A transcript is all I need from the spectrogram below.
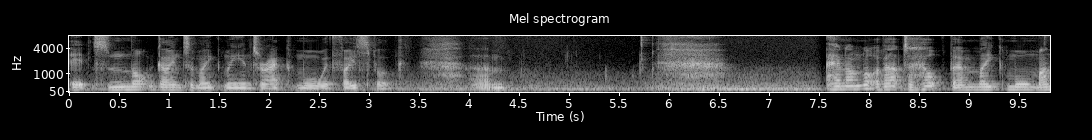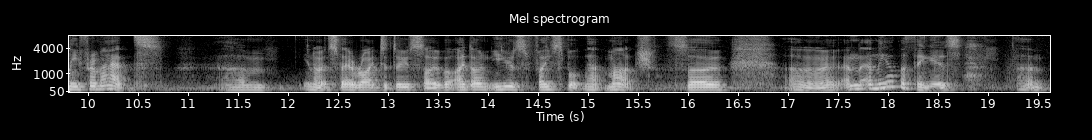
it's not going to make me interact more with Facebook. Um, and I'm not about to help them make more money from ads. Um, you know, it's their right to do so, but I don't use Facebook that much. So, I don't know. And, and the other thing is, um,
